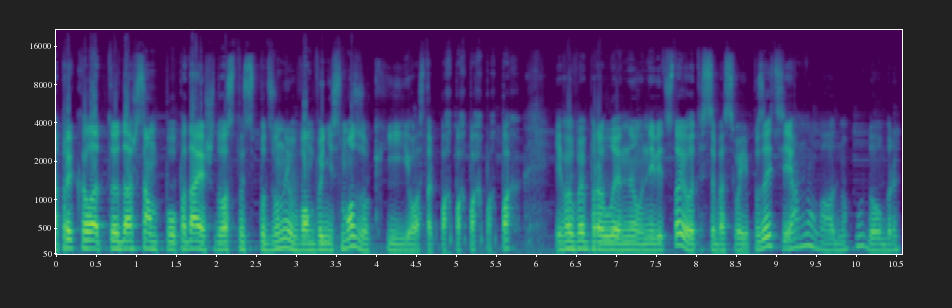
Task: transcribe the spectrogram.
Наприклад, туди ж сам попадає, що до вас хтось подзвонив, вам виніс мозок, і у вас так пах-пах-пах-пах-пах. І ви вибрали ну, не відстоювати себе свої позиції, а ну ладно, ну добре.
